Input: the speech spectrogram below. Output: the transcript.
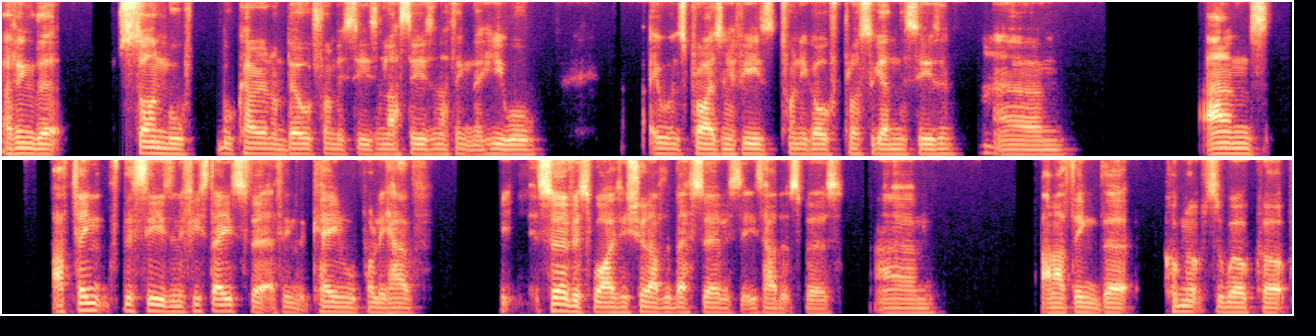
I think that Son will will carry on and build from his season last season. I think that he will. It wouldn't surprise me if he's twenty goals plus again this season. Mm. Um, and I think this season, if he stays fit, I think that Kane will probably have service wise, he should have the best service that he's had at Spurs. Um, and I think that coming up to the World Cup,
